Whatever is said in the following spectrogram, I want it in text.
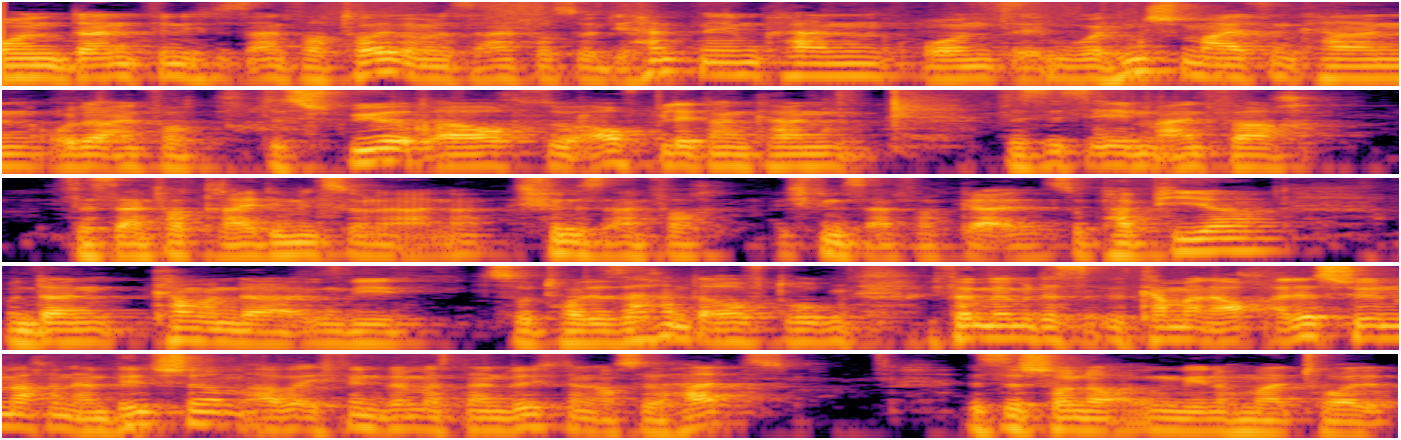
Und dann finde ich das einfach toll, wenn man das einfach so in die Hand nehmen kann und irgendwo hinschmeißen kann oder einfach das spürt auch, so aufblättern kann. Das ist eben einfach, das ist einfach dreidimensional. Ne? Ich finde es einfach, ich finde es einfach geil. So Papier und dann kann man da irgendwie so tolle Sachen draufdrucken. Ich finde, wenn man das, kann man auch alles schön machen am Bildschirm, aber ich finde, wenn man es dann wirklich dann auch so hat, ist es schon noch irgendwie nochmal toll.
